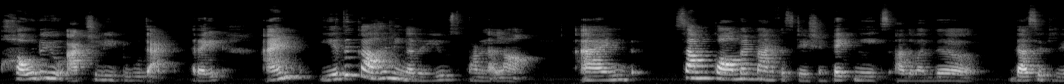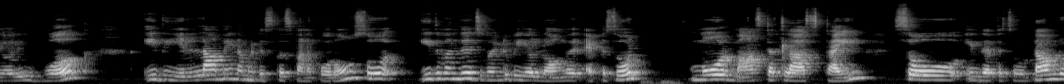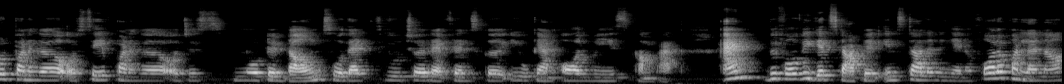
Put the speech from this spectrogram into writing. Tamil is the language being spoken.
how do you actually do that right and எதுக்காக நீங்கள் அதை யூஸ் பண்ணலாம்? And some common manifestation techniques அது வந்து டஸ் இட் ரியலி ஒர்க் இது எல்லாமே நம்ம டிஸ்கஸ் பண்ண போகிறோம் ஸோ இது வந்து it's going to be a longer episode more master class style so இந்த எபிசோட் டவுன்லோட் பண்ணுங்க ஒரு சேவ் பண்ணுங்க ஒரு just note it down so that future ரெஃபரன்ஸ்க்கு you can always come back and before we get started இன்ஸ்டாவில் நீங்கள் என்ன ஃபாலோ பண்ணலன்னா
